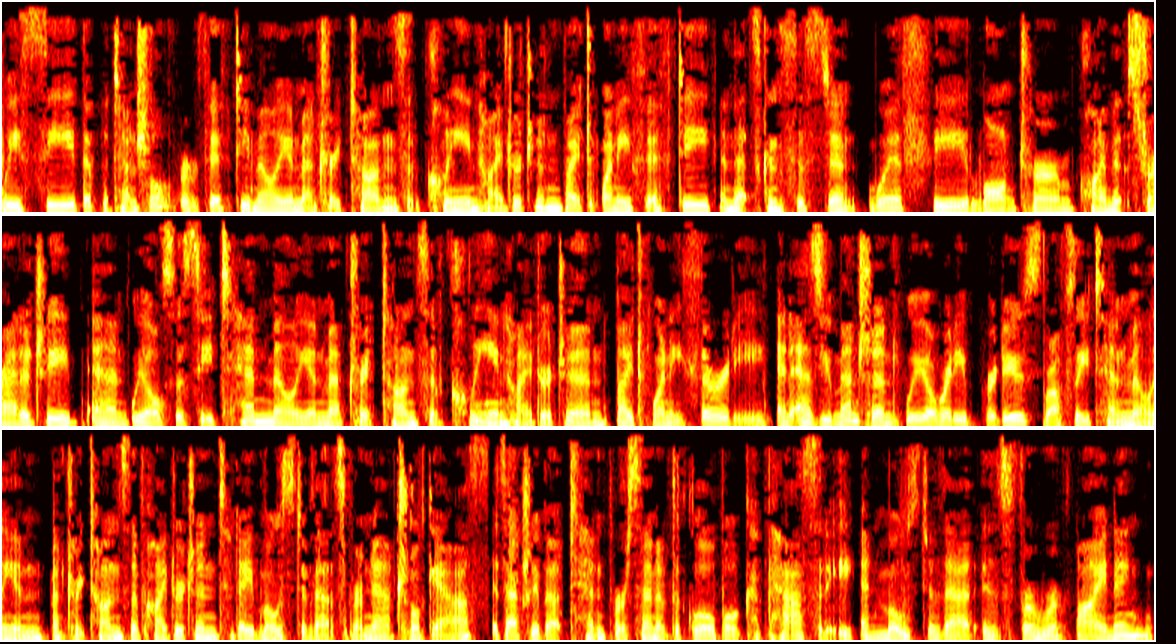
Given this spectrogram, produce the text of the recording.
we see the potential for 50 million metric tons of clean hydrogen by 2050. And that's consistent with the long-term climate strategy. And we also see 10 million metric tons of clean hydrogen by 2030. And as you mentioned, we already produce roughly 10 million metric tons of hydrogen today. Most of that's from natural gas. It's actually about 10% of the global capacity. And most of that is for refining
